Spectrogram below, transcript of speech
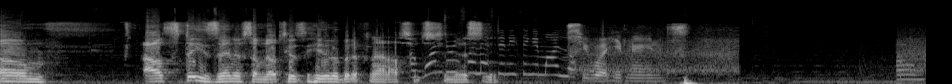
Um, I'll stay Zen if someone else goes to healer, but if not, I'll switch to wonder Mercy. left anything in my See what he means. Um,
